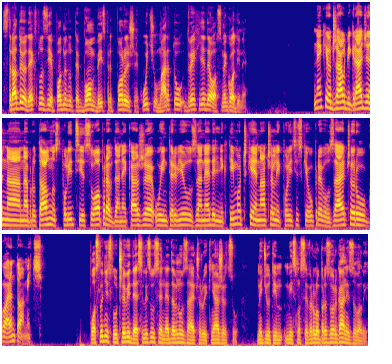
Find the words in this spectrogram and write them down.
stradao je od eksplozije podmetnute bombe ispred porodične kuće u martu 2008. godine. Neke od žalbi građana na brutalnost policije su opravdane, kaže u intervju za nedeljnik Timočke načelnik policijske uprave u Zaječaru Goran Tomić. Poslednji slučajevi desili su se nedavno u Zaječaru i Knjaževcu. Međutim, mi smo se vrlo brzo organizovali.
